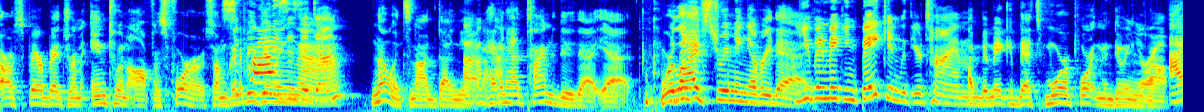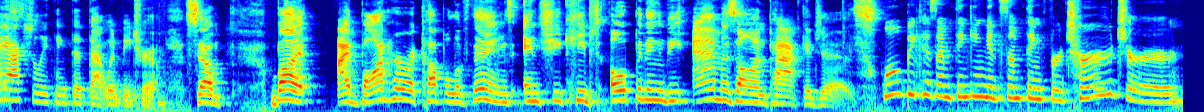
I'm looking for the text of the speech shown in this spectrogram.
our spare bedroom into an office for her. So I'm going to be doing is that. it done? No, it's not done yet. Oh, okay. I haven't had time to do that yet. We're live streaming every day. You've been making bacon with your time. I've been making that's more important than doing your office. I actually think that that would be true. So, but I bought her a couple of things, and she keeps opening the Amazon packages. Well, because I'm thinking it's something for church or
